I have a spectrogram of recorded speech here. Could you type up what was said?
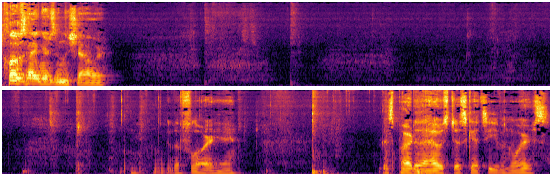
Clothes hangers in the shower. Look at the floor here. This part of the house just gets even worse.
